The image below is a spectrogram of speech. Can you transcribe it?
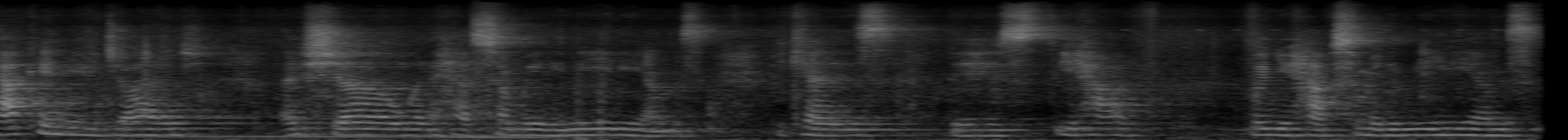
how can you judge a show when it has so many mediums because there's you have when you have so many mediums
